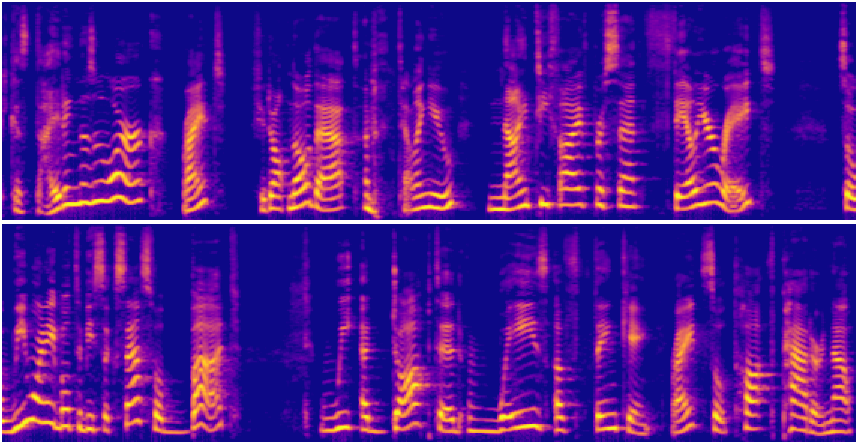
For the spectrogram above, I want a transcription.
because dieting doesn't work, right? If you don't know that, I'm telling you, 95% failure rate so we weren't able to be successful, but we adopted ways of thinking, right? So thought pattern. Now,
